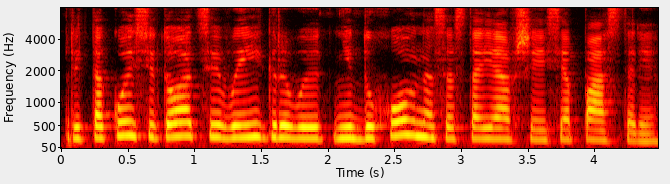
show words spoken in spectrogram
при такой ситуации выигрывают не духовно состоявшиеся пастыри,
